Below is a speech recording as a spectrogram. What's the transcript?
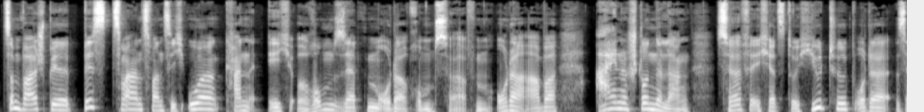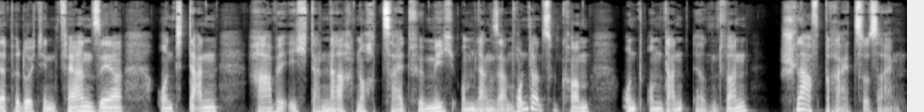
Zum Beispiel bis 22 Uhr kann ich rumseppen oder rumsurfen. Oder aber eine Stunde lang surfe ich jetzt durch YouTube oder seppe durch den Fernseher und dann habe ich danach noch Zeit für mich, um langsam runterzukommen und um dann irgendwann schlafbereit zu sein.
